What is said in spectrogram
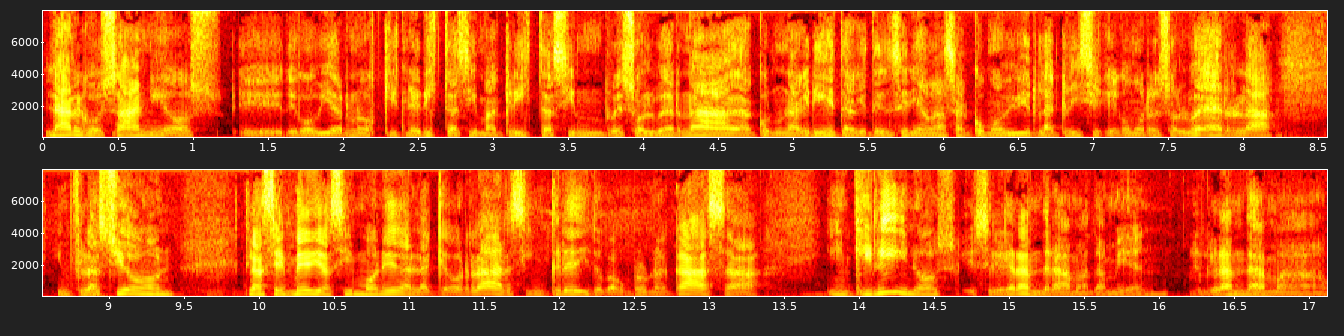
largos años eh, de gobiernos kirchneristas y macristas sin resolver nada, con una grieta que te enseña más a cómo vivir la crisis que cómo resolverla, inflación, clases medias sin moneda en la que ahorrar, sin crédito para comprar una casa, inquilinos, es el gran drama también, el gran drama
